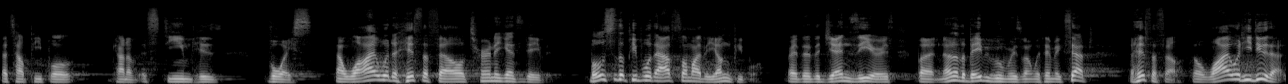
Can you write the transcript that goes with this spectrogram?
That's how people kind of esteemed his voice. Now, why would Ahithophel turn against David? Most of the people with Absalom are the young people right? They're the Gen Zers, but none of the baby boomers went with him except Ahithophel. So why would he do that?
